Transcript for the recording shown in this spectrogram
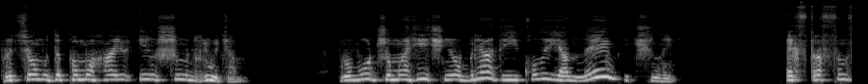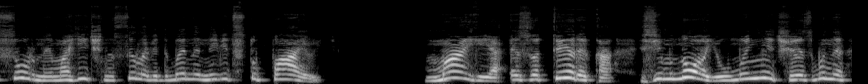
При цьому допомагаю іншим людям. Проводжу магічні обряди, і коли я немічний, екстрасенсорна магічна сила від мене не відступають. Магія, езотерика зі мною у мені через мене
